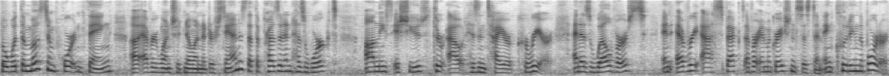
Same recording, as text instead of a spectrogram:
But what the most important thing uh, everyone should know and understand is that the president has worked on these issues throughout his entire career and is well versed in every aspect of our immigration system, including the border.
